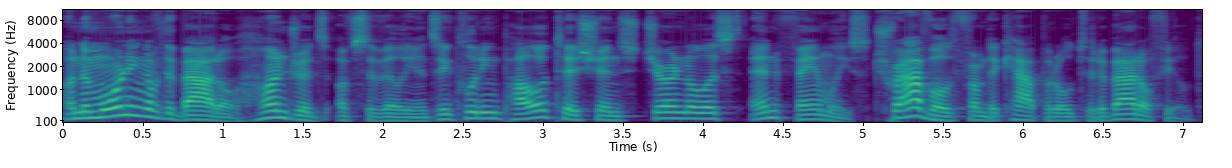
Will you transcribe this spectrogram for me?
On the morning of the battle, hundreds of civilians, including politicians, journalists, and families, traveled from the capital to the battlefield.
